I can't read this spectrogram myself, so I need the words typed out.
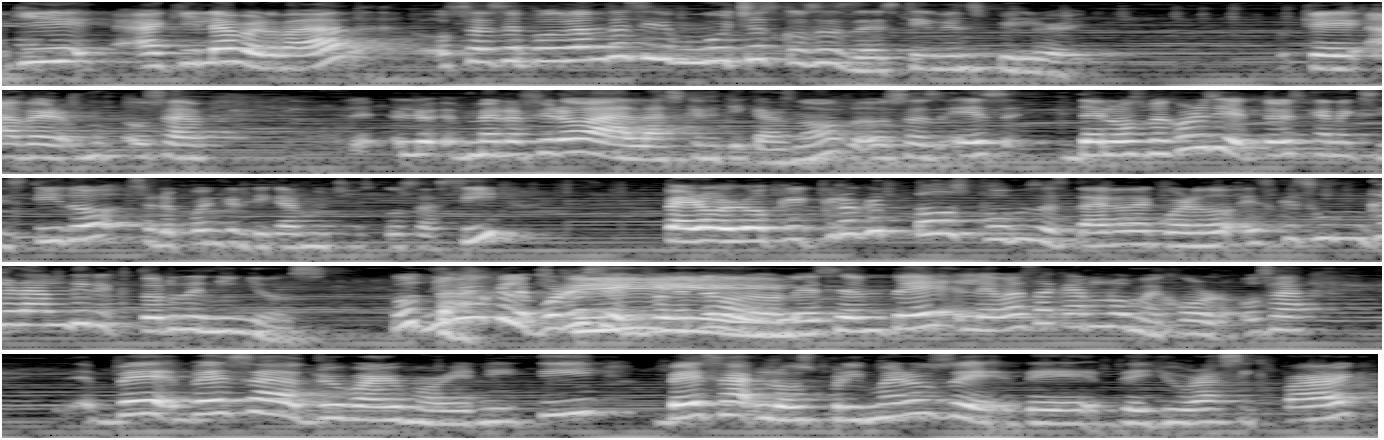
Aquí, aquí la verdad, o sea, se podrán decir muchas cosas de Steven Spielberg. Que, a ver, o sea, me refiero a las críticas, ¿no? O sea, es de los mejores directores que han existido, se le pueden criticar muchas cosas, sí, pero lo que creo que todos podemos estar de acuerdo es que es un gran director de niños. Puta. Niño que le pones sí. enfrente a adolescente, le va a sacar lo mejor. O sea, ve, ves a Drew Barrymore en E.T., ves a los primeros de, de, de Jurassic Park,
